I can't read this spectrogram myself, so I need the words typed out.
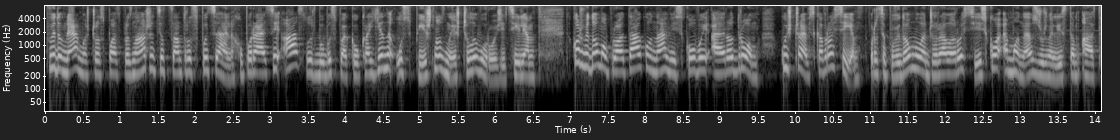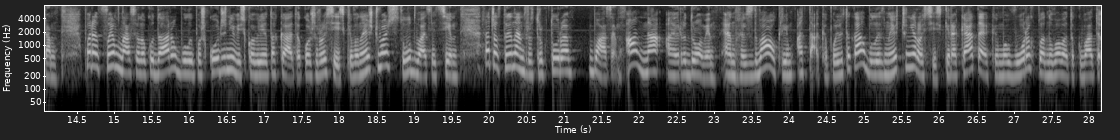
Повідомляємо, що спецпризначенці центру спеціальних операцій А Служби безпеки України успішно знищили ворожі цілі. Також відомо про атаку на військовий аеродром Кущевська в Росії. Про це повідомили джерела російського МНС журналістам Астра. Перед цим внаслідок удару були пошкоджені військові літаки, а також російський винищувач су 27 та частина інфраструктури бази. А на аеродромі Енгельс 2 окрім атаки по літаках, були знищені російські ракети, якими ворог планував атакувати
